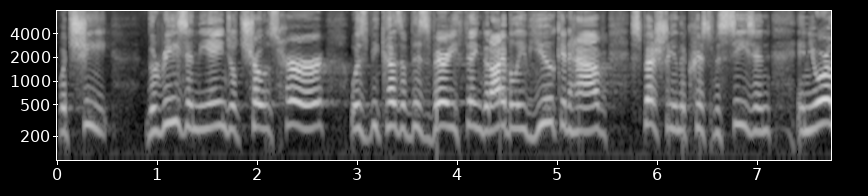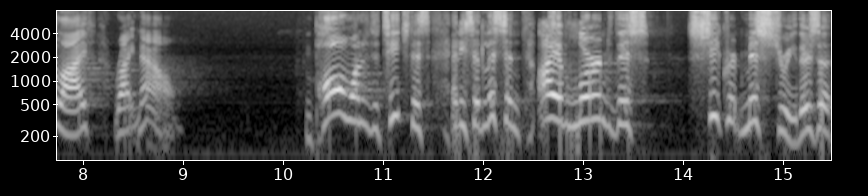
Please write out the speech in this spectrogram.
What she, the reason the angel chose her was because of this very thing that I believe you can have, especially in the Christmas season, in your life right now. And Paul wanted to teach this, and he said, Listen, I have learned this secret mystery. There's a,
